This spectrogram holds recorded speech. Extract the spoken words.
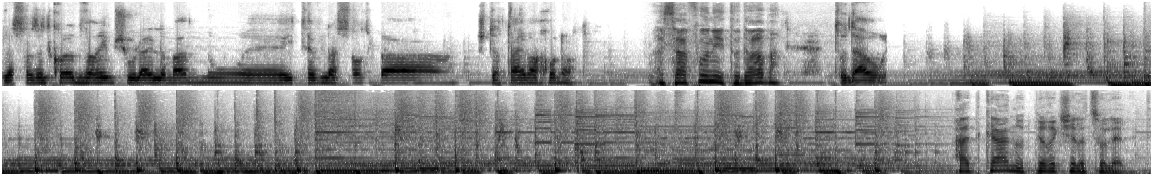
לעשות את כל הדברים שאולי למדנו אה, היטב לעשות בשנתיים האחרונות. אסף אוני, תודה רבה. תודה אורי. עד כאן עוד פרק של הצוללת.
